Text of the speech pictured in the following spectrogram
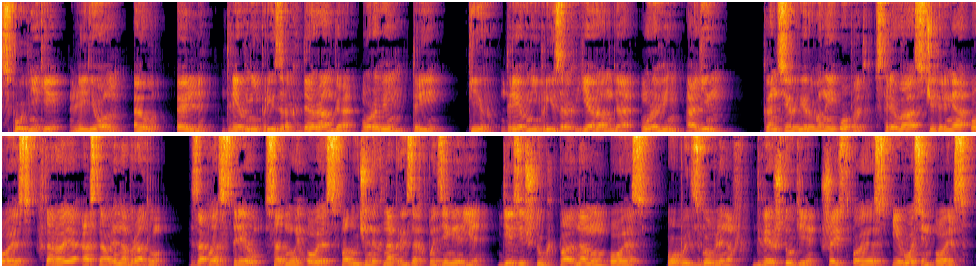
Спутники. Легион. Л. Л. Древний призрак Д-ранга. Уровень 3. Кир. Древний призрак Е-ранга. Уровень 1. Консервированный опыт. Стрела с четырьмя ОС. Вторая оставлена брату. Запас стрел с одной ОС, полученных на крысах в подземелье. 10 штук по одному ОС. Опыт с гоблинов. 2 штуки, 6 ОС и 8 ОС.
